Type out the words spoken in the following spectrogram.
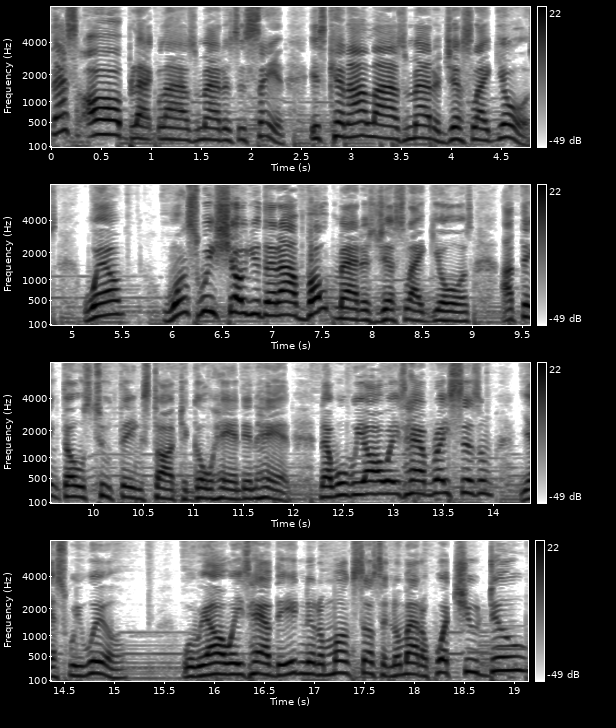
That's all Black Lives Matters is saying. Is can our lives matter just like yours? Well, once we show you that our vote matters just like yours, I think those two things start to go hand in hand. Now, will we always have racism? Yes, we will. Will we always have the ignorant amongst us, and no matter what you do,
